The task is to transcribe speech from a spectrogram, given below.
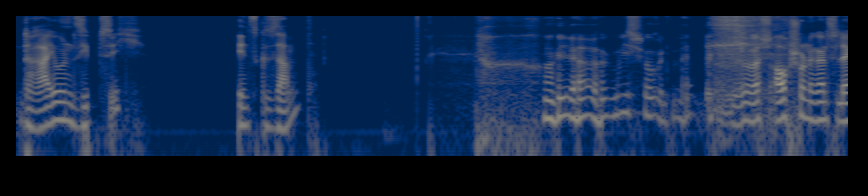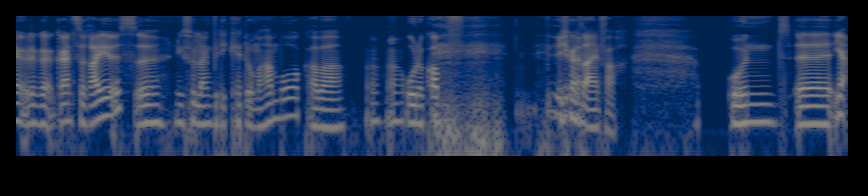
73 insgesamt. ja, irgendwie schon. Ne? Was auch schon eine ganze, Länge- eine ganze Reihe ist. Äh, nicht so lang wie die Kette um Hamburg, aber äh, ohne Kopf. Nicht ganz einfach. Und äh, ja,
